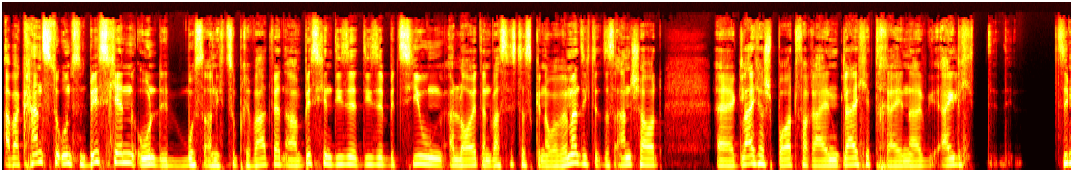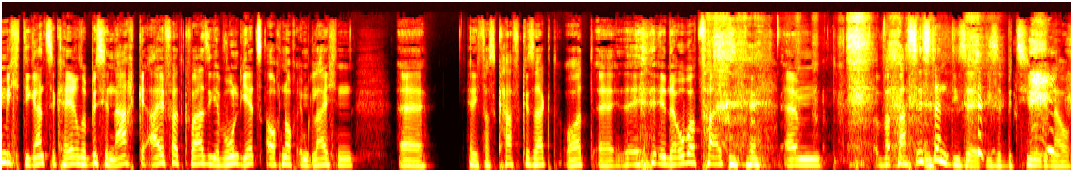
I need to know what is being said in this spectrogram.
Aber kannst du uns ein bisschen, und muss auch nicht zu privat werden, aber ein bisschen diese, diese Beziehung erläutern? Was ist das genau? Weil wenn man sich das anschaut, äh, gleicher Sportverein, gleiche Trainer, eigentlich ziemlich die ganze Karriere so ein bisschen nachgeeifert quasi. Ihr wohnt jetzt auch noch im gleichen, äh, hätte ich fast Kaff gesagt, Ort äh, in der Oberpfalz. ähm, was ist denn diese, diese Beziehung genau?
